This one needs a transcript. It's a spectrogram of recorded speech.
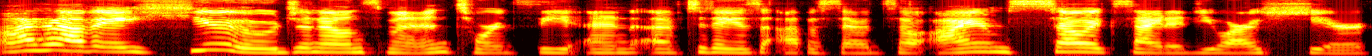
I have a huge announcement towards the end of today's episode. So I am so excited you are here.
